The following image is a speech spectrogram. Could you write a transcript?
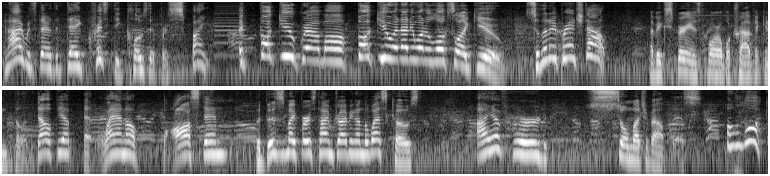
And I was there the day Christie closed it for spite. And fuck you, Grandma! Fuck you and anyone who looks like you! So then I branched out. I've experienced horrible traffic in Philadelphia, Atlanta, Boston, but this is my first time driving on the West Coast. I have heard so much about this. Oh, look!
